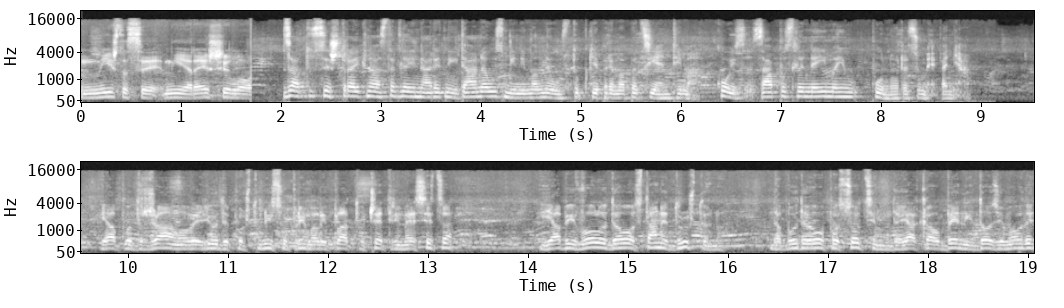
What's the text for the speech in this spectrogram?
Ništa se nije rešilo. Zato se štrajk nastavlja i narednih dana uz minimalne ustupke prema pacijentima, koji za zaposlene imaju puno razumevanja. Ja podržavam ove ljude, pošto nisu primali platu četiri meseca. Ja bih volio da ovo stane društveno, da bude ovo po socijalno, da ja kao bednik dođem ovde,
